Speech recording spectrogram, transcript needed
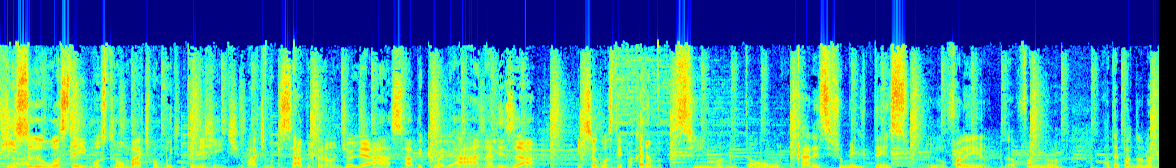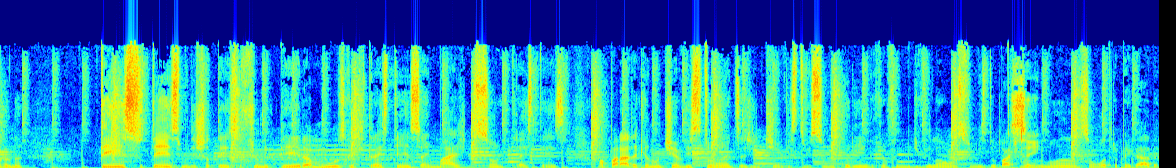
charada- Isso eu gostei. Mostrou um Batman muito inteligente. O Batman que sabe pra onde olhar, sabe o que olhar, analisar. Isso eu gostei pra caramba. Sim, mano. Então, cara, esse filme ele tenso. Eu falei, tava falando até pra dona Bruna. Tenso, tenso, me deixou tenso o filme inteiro. A música te traz tenso, a imagem de som te traz tenso. Uma parada que eu não tinha visto antes, a gente tinha visto isso no Coringa, que é um filme de vilão. Os filmes do Batman Sim. do Nolan são outra pegada.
